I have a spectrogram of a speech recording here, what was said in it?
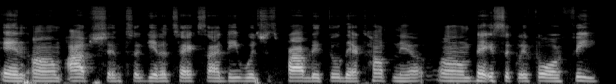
an um, option to get a tax ID, which is probably through their company, um, basically for a fee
